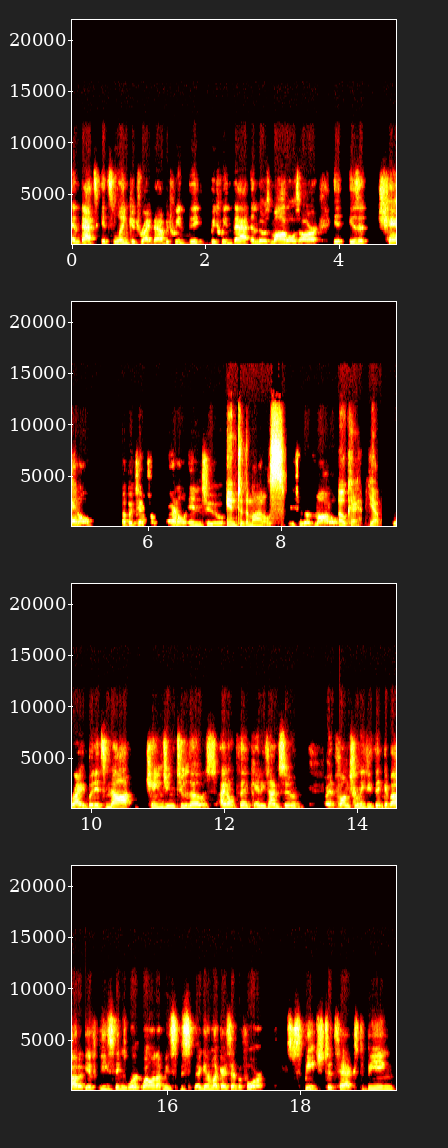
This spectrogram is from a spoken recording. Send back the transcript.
and that's its linkage right now between the between that and those models are it is a channel, a potential channel into into the models into those models. Okay. Yep. Right, but it's not changing to those. I don't think anytime soon. And functionally, if you think about it, if these things work well enough, I mean, again, like I said before, speech to text being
